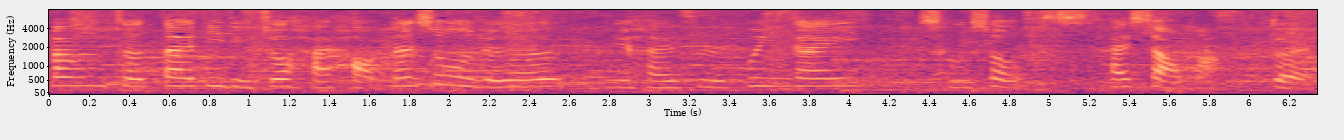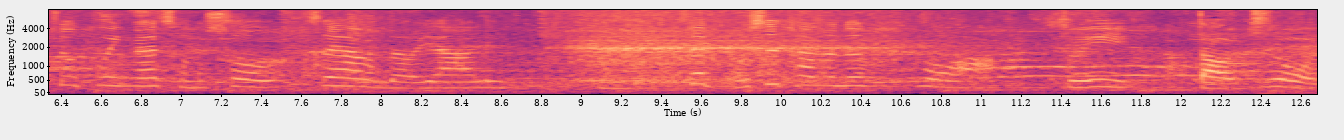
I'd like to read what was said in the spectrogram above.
帮着带弟弟就还好，但是我觉得女孩子不应该承受，还小嘛，对，就不应该承受这样的压力。这不是他们的错啊。所以导致我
